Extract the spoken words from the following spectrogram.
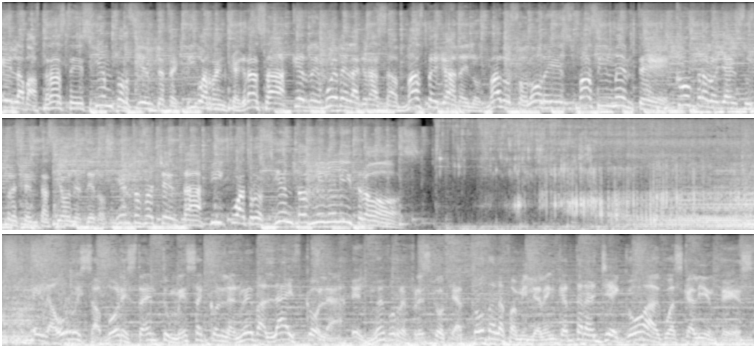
el lavatraste 100% efectivo arranca grasa que remueve la grasa más pegada y los malos olores fácilmente. Cómpralo ya en sus presentaciones de 280 y 400 mililitros. Ahorro y sabor está en tu mesa con la nueva Life Cola. El nuevo refresco que a toda la familia le encantará llegó a Aguascalientes.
